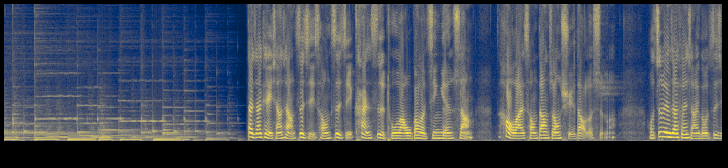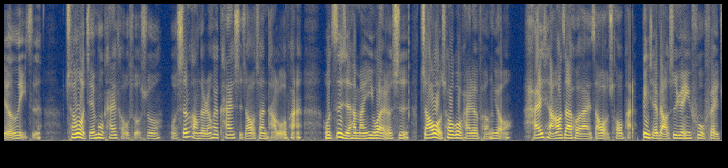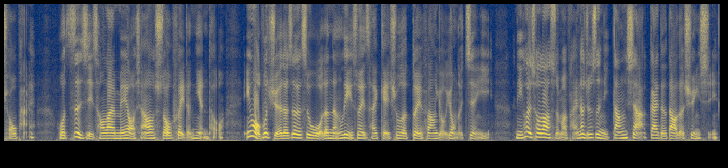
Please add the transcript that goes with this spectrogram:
大家可以想想自己从自己看似徒劳无功的经验上，后来从当中学到了什么？我这边再分享一个我自己的例子。从我节目开头所说，我身旁的人会开始找我算塔罗牌。我自己还蛮意外的是，找我抽过牌的朋友还想要再回来找我抽牌，并且表示愿意付费抽牌。我自己从来没有想要收费的念头，因为我不觉得这个是我的能力，所以才给出了对方有用的建议。你会抽到什么牌，那就是你当下该得到的讯息。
